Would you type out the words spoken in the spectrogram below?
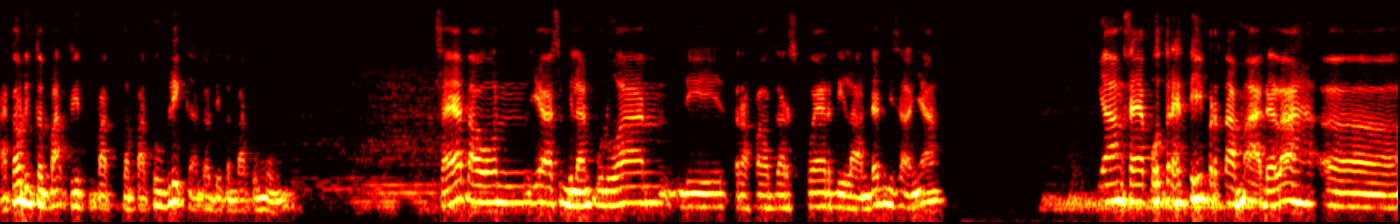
atau di tempat di tempat tempat publik atau di tempat umum. Saya tahun ya 90-an di Trafalgar Square di London misalnya yang saya potreti pertama adalah eh,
